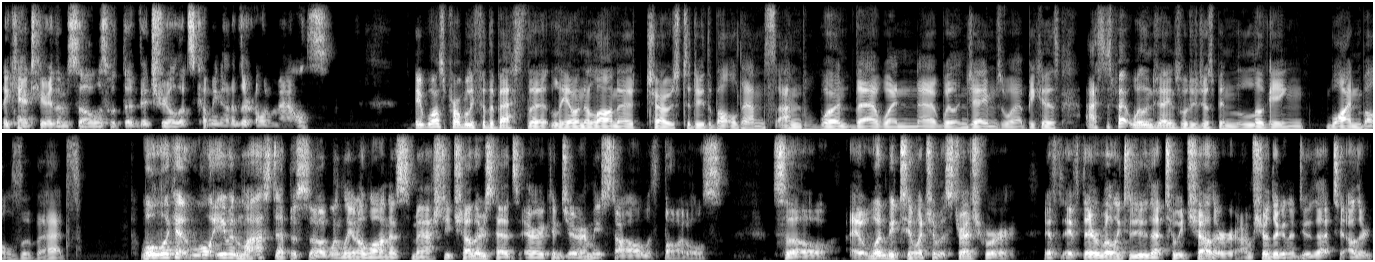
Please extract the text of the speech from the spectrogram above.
they can't hear themselves with the vitriol that's coming out of their own mouths. It was probably for the best that Leo and Alana chose to do the bottle dance and weren't there when uh, Will and James were, because I suspect Will and James would have just been lugging wine bottles at their heads. Well, look at well, even last episode when Leo and Alana smashed each other's heads, Eric and Jeremy style, with bottles. So it wouldn't be too much of a stretch for if if they're willing to do that to each other. I'm sure they're going to do that to other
